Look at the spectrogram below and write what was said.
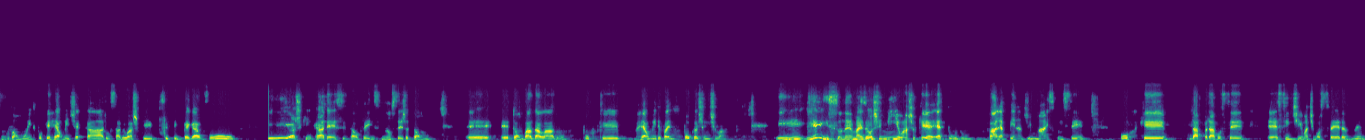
não vão muito porque realmente é caro, sabe? Eu acho que você tem que pegar voo e eu acho que encarece. Talvez não seja tão é, é, tão badalado porque realmente vai pouca gente lá. E, e, é isso, né? Mas Minh eu acho que é, é, tudo. Vale a pena demais conhecer, porque dá para você é, sentir uma atmosfera né,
